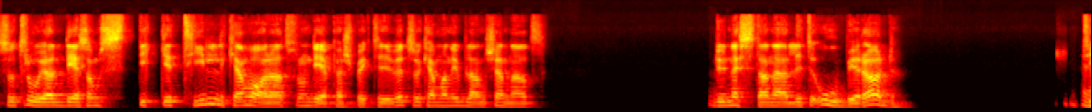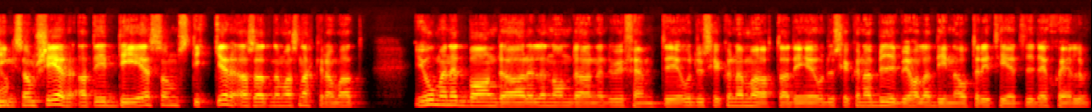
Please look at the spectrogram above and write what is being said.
Så tror jeg det som sticker til, kan være at fra det perspektivet så kan man ibland kjenne at du nesten er litt uberørt. ting Ja. som sker, at det er det som sticker. Altså at når man snakker om at jo, men et barn dør, eller noen dør når du er 50 og du skal kunne møte det og du skal kunne bibehålla din autoritet i deg själv.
